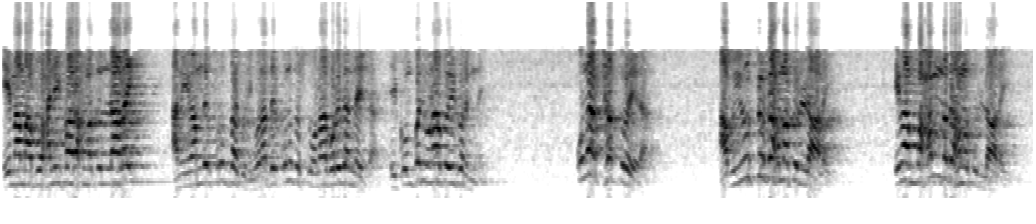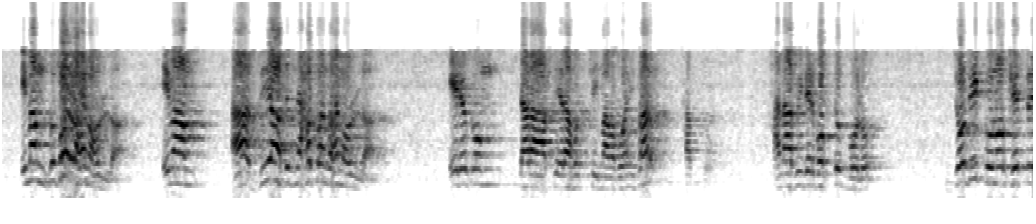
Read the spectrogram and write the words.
ইমাম আবু হানিফা রহমতুল্লাহ আলাই আমি ইমামদের শ্রদ্ধা করি, ওনাদের কোনো দোষ ওনারা বলে যান না এটা। এই কোম্পানি ওনারা তৈরি করেন নাই। ওনার ছাত্র এরা, আবু ইউসুফ রহমতুল্লাহ আলাই ইমাম মোহাম্মদ রহমতুল্লাহ আলাই ইমাম জুফর রহমাউল্লাহ ইমাম জিয়াদ হাসান রহমাউল্লাহ এরকম যারা আছে, এরা হচ্ছে ইমাম আবু হানিফার ছাত্র। হানাফিদের বক্তব্য হলো, যদি কোনো ক্ষেত্রে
